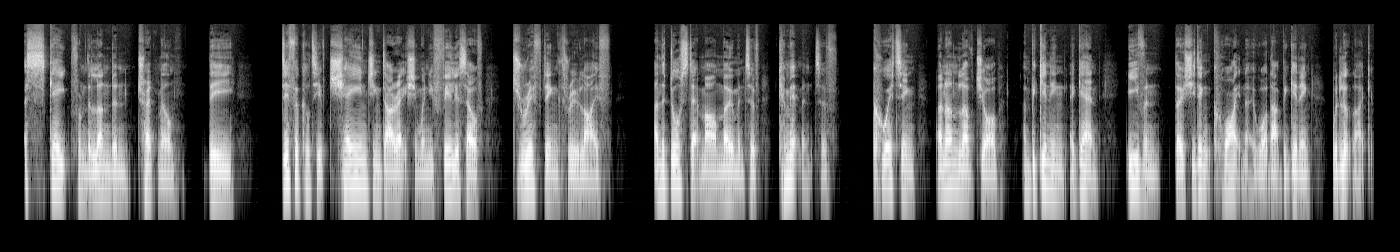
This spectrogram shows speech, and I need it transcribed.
escape from the London treadmill, the difficulty of changing direction when you feel yourself drifting through life, and the doorstep mile moment of commitment, of quitting an unloved job and beginning again, even though she didn't quite know what that beginning would look like.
